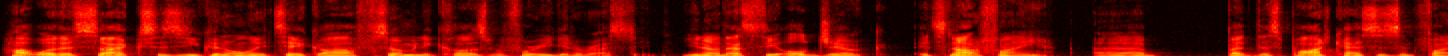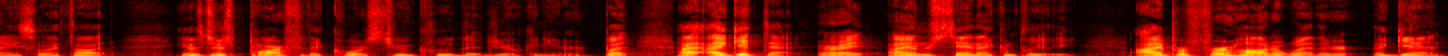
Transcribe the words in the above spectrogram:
Hot weather sucks is you can only take off so many clothes before you get arrested. You know, that's the old joke. It's not funny, uh, but this podcast isn't funny, so I thought it was just par for the course to include that joke in here. But I, I get that, all right? I understand that completely. I prefer hotter weather, again,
